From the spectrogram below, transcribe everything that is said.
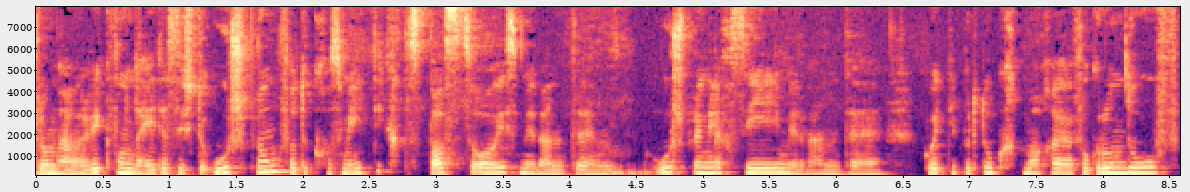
darum haben wir gefunden, hey, das ist der Ursprung von der Kosmetik, das passt zu uns. Wir wollen ähm, ursprünglich sein, wir wollen äh, gute Produkte machen von Grund auf.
